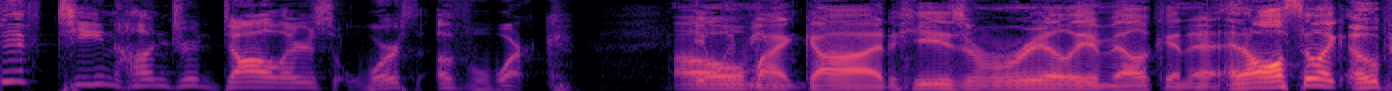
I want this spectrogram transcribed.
$1500 worth of work. Oh be- my god, he's really milking it. And also like OP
